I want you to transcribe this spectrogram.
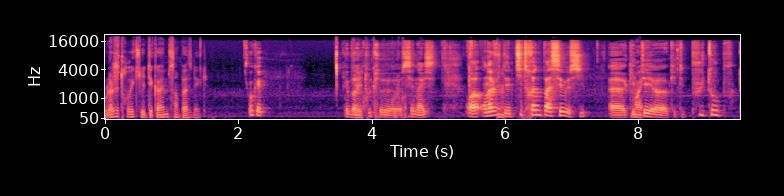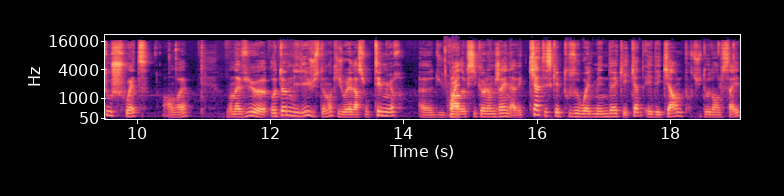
Où là, j'ai trouvé qu'il était quand même sympa ce deck. Ok. Et bah Des écoute, euh, cool, c'est nice. Euh, on a vu Mm. des petites runs passer aussi, euh, qui, Ouais. étaient, qui étaient plutôt, plutôt chouettes, en vrai. On a vu Autumn Lily, justement, qui jouait la version Témur euh, du Paradoxical Engine avec 4 Escape to the Wild Main deck et, 4, et des carnes pour tuto dans le side.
